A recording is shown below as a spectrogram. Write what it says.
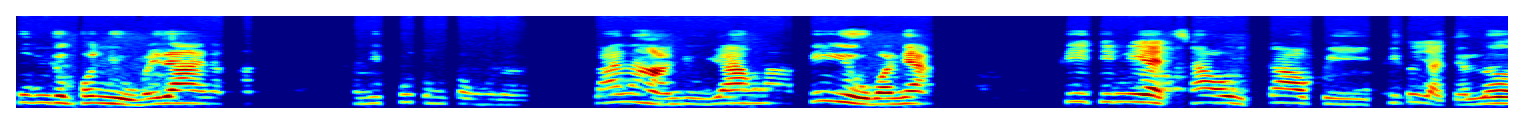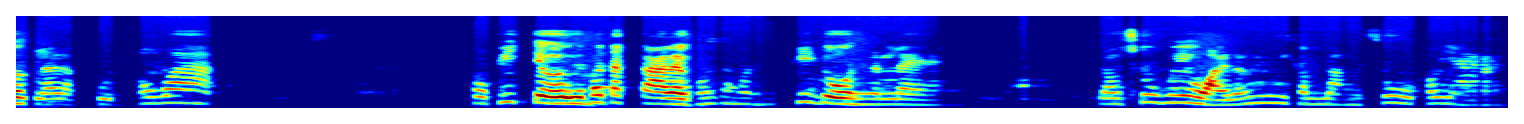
คุมจนคนอยู่ไม่ได้นะคะ อันนี้พูดตรงๆเลย ร้านอาหารอยู่ยากมาก พี่อยู่มาเนี่ย พี่ที่เนี่ยเช่าอีกเก้าปี พี่ก็อยากจะเลิกแล้วล่ะคุณ เพราะว่า พอพี่เจอมาตรการอะไรของมันพี่โดนกันแรง เราสู้ไม่ไหวแล้วไม่มีกำลังสู้เขาอย่างนั้น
